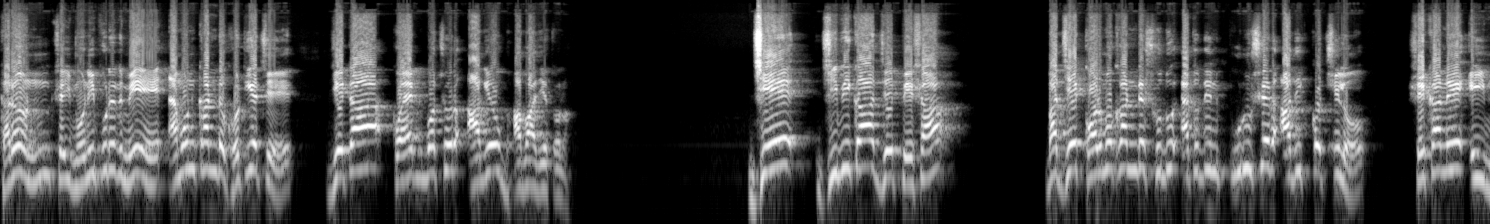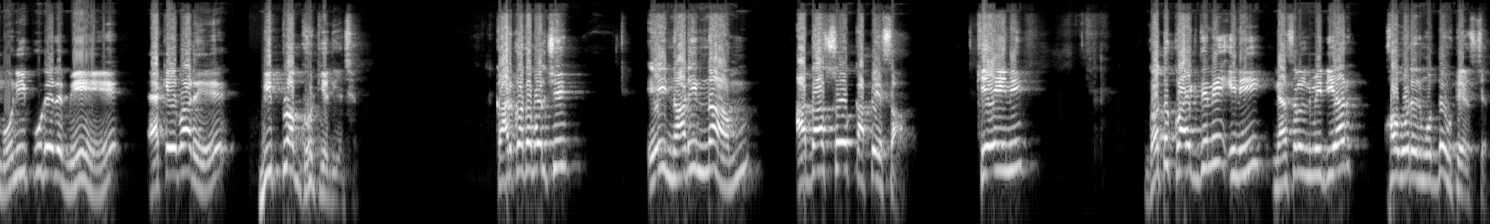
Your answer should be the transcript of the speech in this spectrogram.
কারণ সেই মণিপুরের মেয়ে এমন কাণ্ড ঘটিয়েছে যেটা কয়েক বছর আগেও ভাবা যেত না। যে জীবিকা, যে পেশা বা যে কর্মকাণ্ডে শুধু এতদিন পুরুষের আধিক্য ছিল, সেখানে এই মণিপুরের মেয়ে একেবারে বিপ্লব ঘটিয়ে দিয়েছে। কার কথা বলছি? এই নারীর নাম আদাসো কাপেসা। কে ইনি? গত কয়েকদিনে ইনি ন্যাশনাল মিডিয়ার খবরের মধ্যে উঠে এসেছেন।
